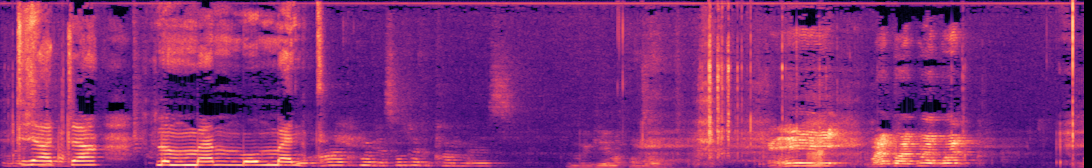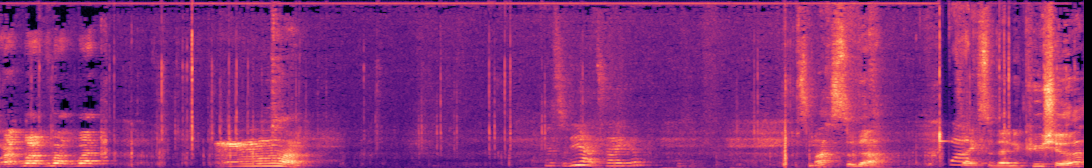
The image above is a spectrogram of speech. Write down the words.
da, da. Moment, Moment. Oh, guck mal, wie das runtergekommen ist. Und wir macht man so. Hey! Wack, wack, wack, wack! Wack, wack, wack, wack! Willst du die ja zeigen? Was machst du da? Zeigst du deine Küche?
